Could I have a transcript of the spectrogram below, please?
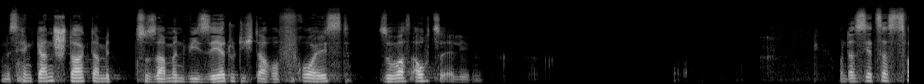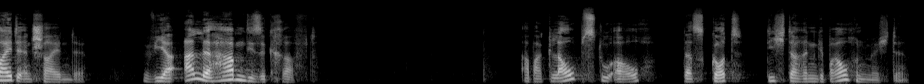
Und es hängt ganz stark damit zusammen, wie sehr du dich darauf freust, sowas auch zu erleben. Und das ist jetzt das zweite Entscheidende. Wir alle haben diese Kraft. Aber glaubst du auch, dass Gott dich darin gebrauchen möchte.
